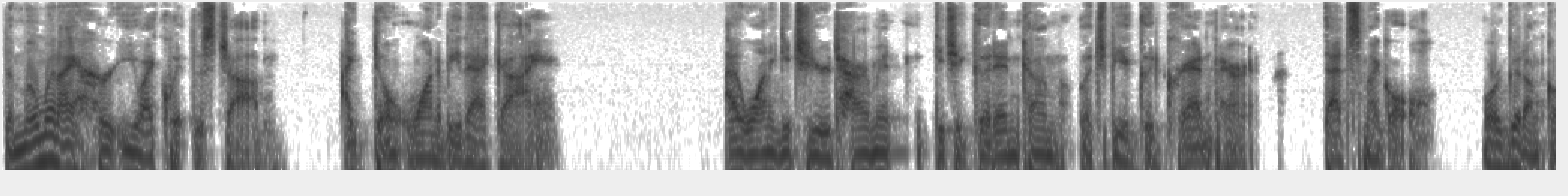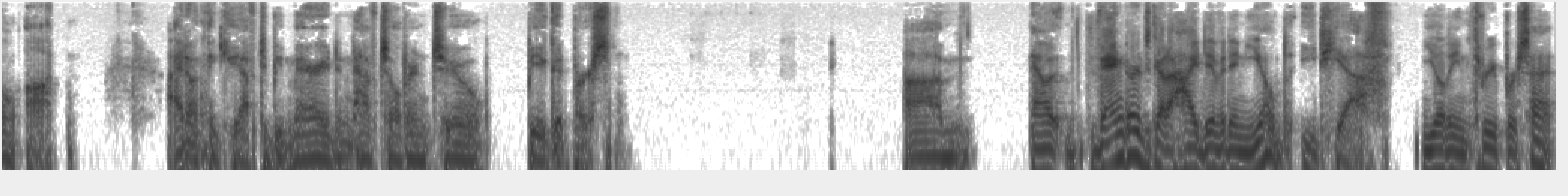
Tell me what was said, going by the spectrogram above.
The moment I hurt you, I quit this job. I don't want to be that guy. I want to get you to retirement, get you a good income, let you be a good grandparent. That's my goal. Or a good uncle, aunt. I don't think you have to be married and have children to be a good person. Um, now, Vanguard's got a high dividend yield ETF, yielding 3%.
